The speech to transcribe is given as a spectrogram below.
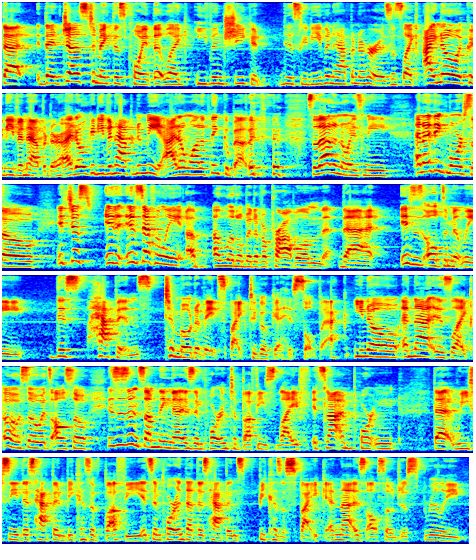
that that just to make this point that like even she could this could even happen to her. Is it's like I know it could even happen to her. I know it could even happen to me. I don't want to think about it. so that annoys me. And I think more so, it's just it is definitely a, a little bit of a problem that, that this is ultimately this happens to motivate Spike to go get his soul back. You know, and that is like, oh, so it's also this isn't something that is important to Buffy's life. It's not important that we see this happen because of Buffy. It's important that this happens because of Spike, and that is also just really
